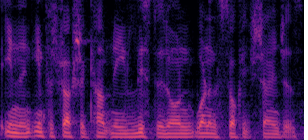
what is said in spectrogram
in an infrastructure company listed on one of the stock exchanges.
